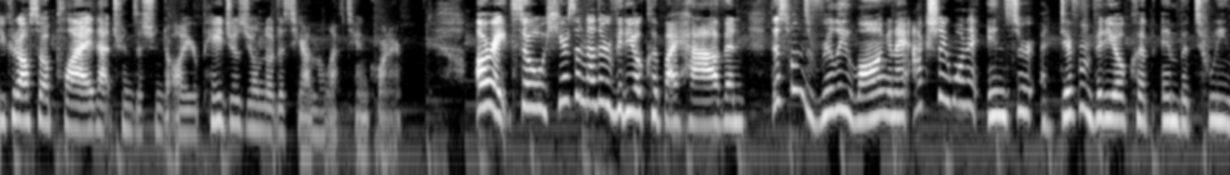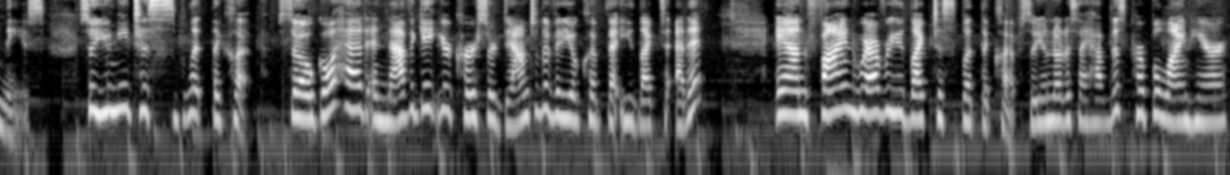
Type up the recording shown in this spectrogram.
You could also apply that transition to all your pages. You'll notice here on the left-hand corner. All right, so here's another video clip I have, and this one's really long, and I actually want to insert a different video clip in between these. So you need to split the clip. So go ahead and navigate your cursor down to the video clip that you'd like to edit, and find wherever you'd like to split the clip. So you'll notice I have this purple line here.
